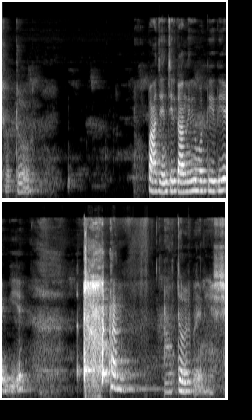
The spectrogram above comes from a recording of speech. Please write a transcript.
ছোট পাঁচ ইঞ্চির গাঁদির উপর দিয়ে দিয়ে গিয়ে তরুল পেরে নিয়ে এসছি।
